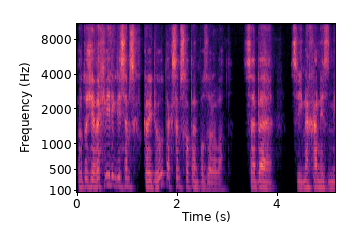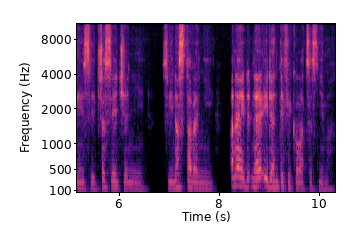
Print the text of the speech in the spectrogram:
protože ve chvíli, kdy jsem v klidu, tak jsem schopen pozorovat sebe, svý mechanismy, svý přesvědčení, svý nastavení a ne, neidentifikovat se s nima.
